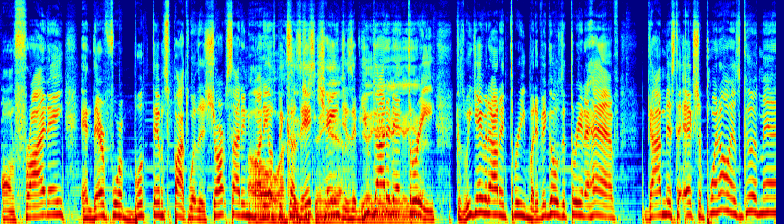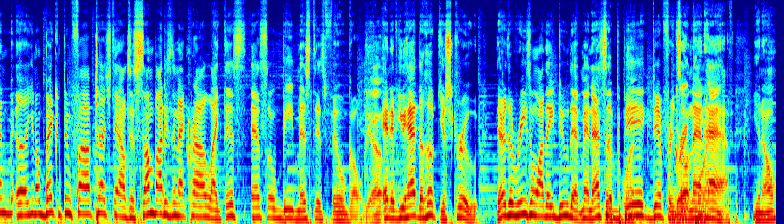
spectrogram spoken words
on Friday and therefore book them spots, whether it's sharp side anybody Oh, else, because it saying. changes. Yeah. If you Yeah, got yeah, it at three, because we gave it out at three, but if it goes to three and a half, guy missed the extra point. Oh, it's good, man. Uh, you know, Baker threw five touchdowns, and somebody's in that crowd like this SOB missed his field goal. Yep. And if you had the hook, you're screwed. They're the reason why they do that, man. That's a point. big difference Great on that point. half. You know,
